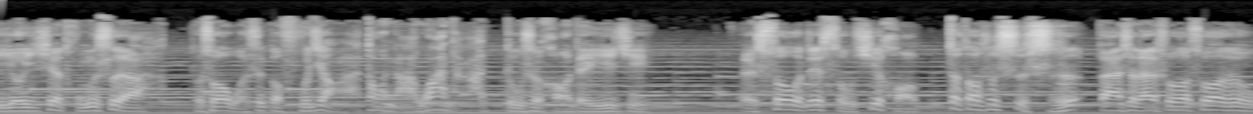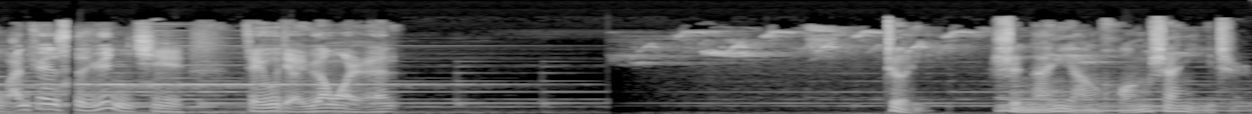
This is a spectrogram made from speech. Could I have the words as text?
一。有一些同事啊，都说我是个福将啊，到哪挖哪都是好的遗迹。呃，说我的手气好，这倒是事实。但是来说，说完全是运气，这有点冤枉人。这里。是南阳黄山遗址，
